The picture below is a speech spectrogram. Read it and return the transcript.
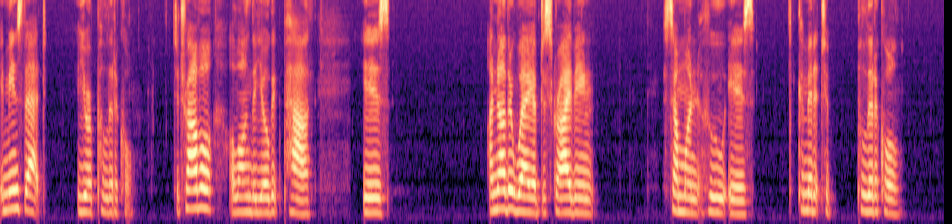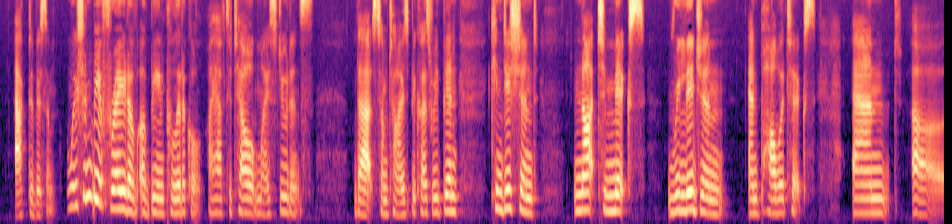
means that you're political. To travel along the yogic path is another way of describing someone who is committed to political activism. We shouldn't be afraid of, of being political. I have to tell my students that sometimes because we've been conditioned not to mix religion and politics. And uh,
